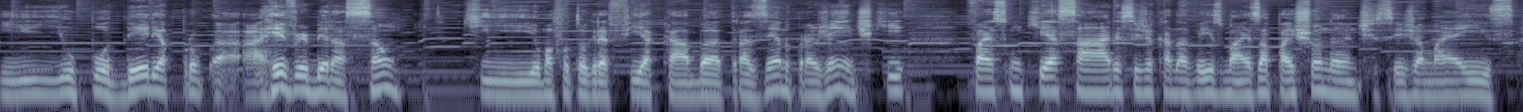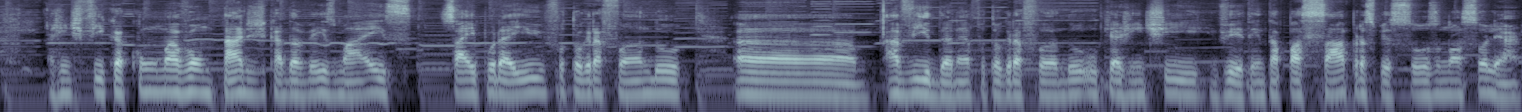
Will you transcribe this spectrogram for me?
e o poder e a, a reverberação que uma fotografia acaba trazendo para gente que faz com que essa área seja cada vez mais apaixonante, seja mais. A gente fica com uma vontade de cada vez mais sair por aí fotografando uh, a vida, né? Fotografando o que a gente vê, tentar passar para as pessoas o nosso olhar.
